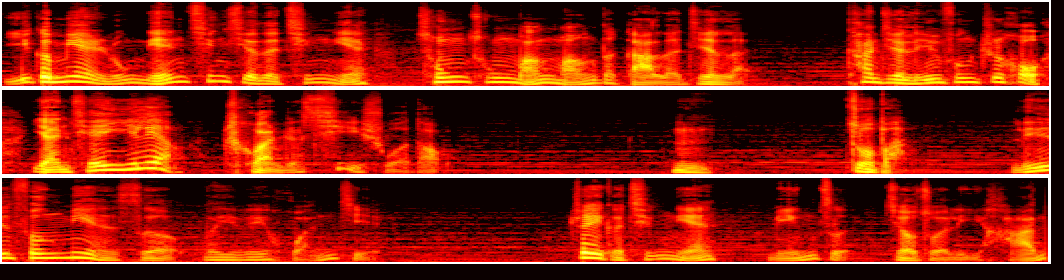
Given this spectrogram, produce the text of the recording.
一个面容年轻些的青年匆匆忙忙的赶了进来，看见林峰之后，眼前一亮，喘着气说道：“嗯，坐吧。”林峰面色微微缓解。这个青年名字叫做李涵，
